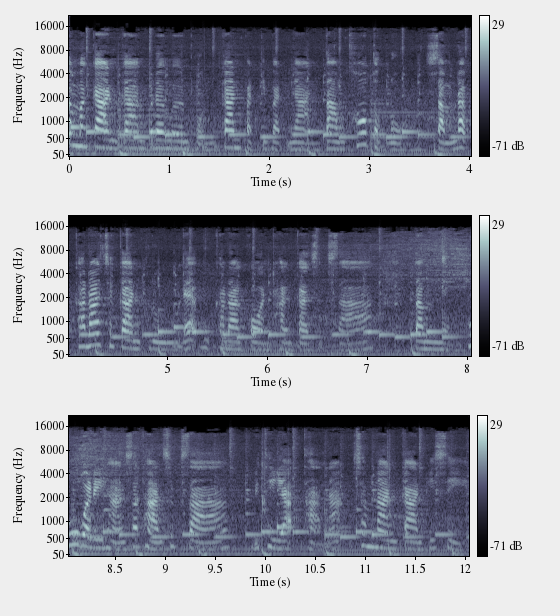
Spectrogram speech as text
ต้อนรับคณะกรรมการการประเมินผลการปฏิบัติงานตามข้อตกลงสำหรับข้าราชการครูและบุคลากรทางการศึกษาตำแหน่งผู้บริหารสถานศึกษา วิทยาฐานะชำนาญการพิเศษ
